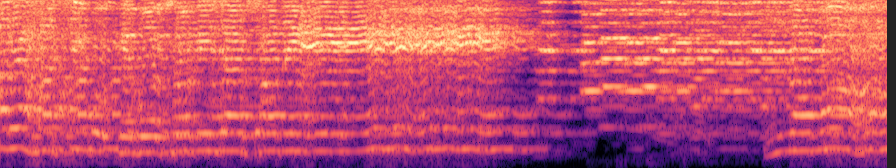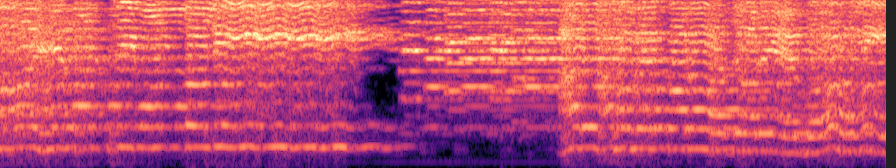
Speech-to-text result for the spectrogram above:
আরে হাসি মুখে বসো নিজাসনে নম হে আর সবে কর জরে বলি।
